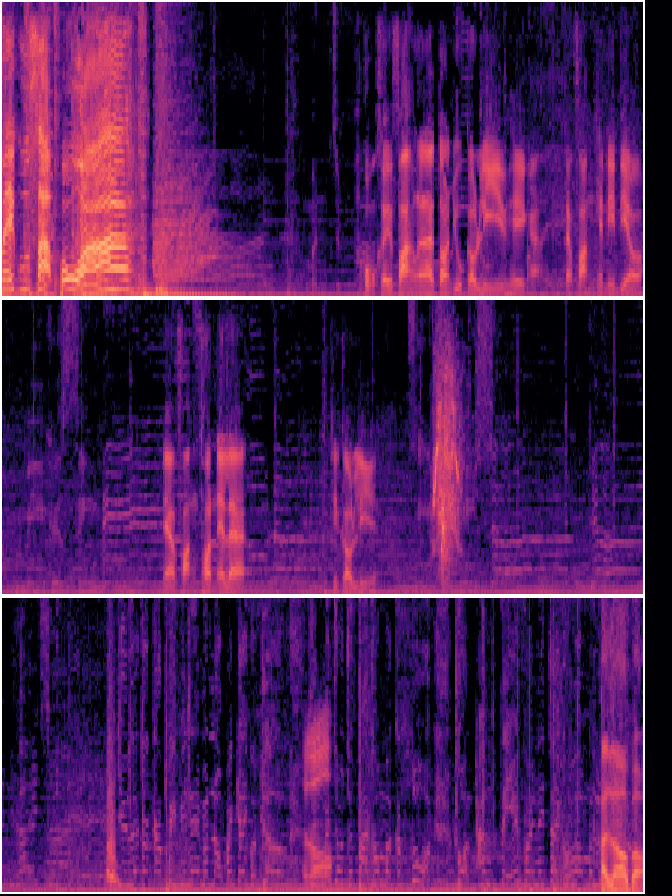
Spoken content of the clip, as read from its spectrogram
มาให้กูสับปะวะ ผมเคยฟังแล้วนะตอนอยู่เกาหลีเพลงอะแต่ฟังแค่นิดเดียว เนี่ยฟังท่อนนี้แหละ ที่เกาหลี ฮัลโหล ฮัลโหลบอ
